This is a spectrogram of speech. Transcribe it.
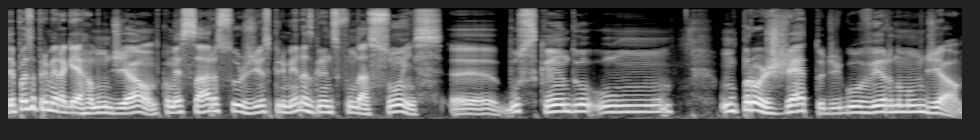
Depois da Primeira Guerra Mundial, começaram a surgir as primeiras grandes fundações é, buscando um, um projeto de governo mundial.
